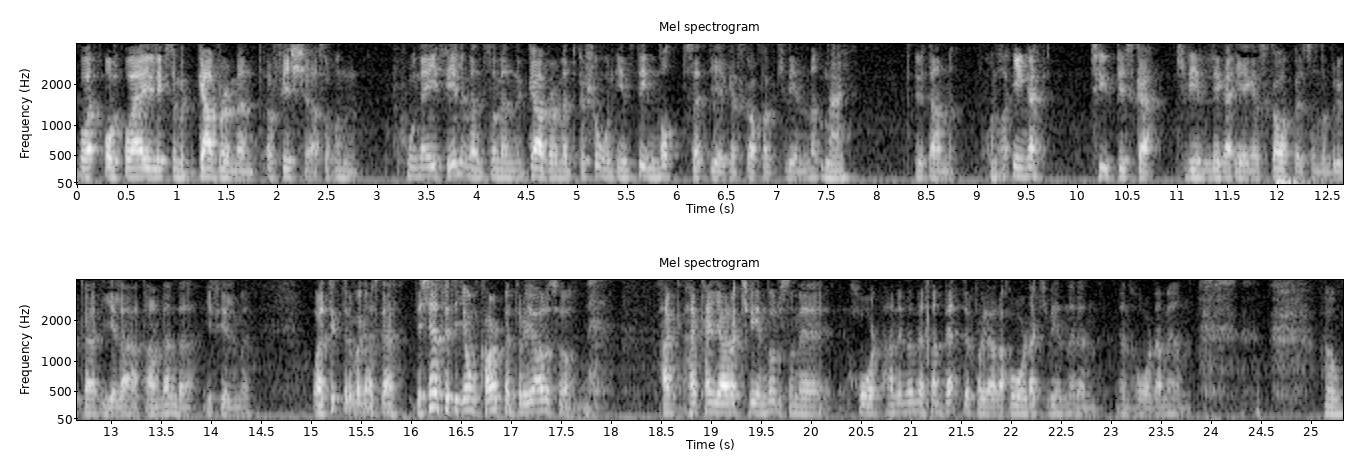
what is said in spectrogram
och, och, och är ju liksom en government official. Alltså hon, hon är i filmen som en government person. Inte i något sätt i egenskap av kvinna. Nej. Utan hon har inga typiska kvinnliga egenskaper som de brukar gilla att använda i filmer. Och jag tyckte det var ganska... Det känns lite John Carpenter att göra så. Han, han kan göra kvinnor som är hård... Han är nog nästan bättre på att göra hårda kvinnor än, än hårda män. Ja.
